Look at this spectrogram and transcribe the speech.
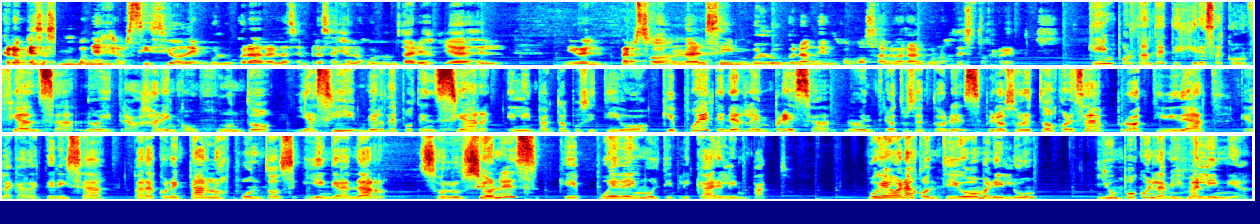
Creo que ese es un buen ejercicio de involucrar a las empresas y a los voluntarios que ya desde el nivel personal se involucran en cómo salvar algunos de estos retos. Qué importante tejer esa confianza ¿no? y trabajar en conjunto y así ver de potenciar el impacto positivo que puede tener la empresa, ¿no? entre otros actores, pero sobre todo con esa proactividad que la caracteriza para conectar los puntos y engranar soluciones que pueden multiplicar el impacto. Voy ahora contigo, Marilú, y un poco en la misma línea.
